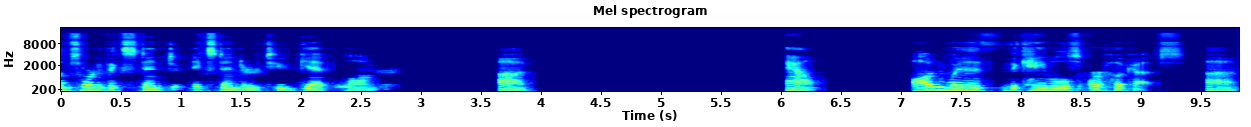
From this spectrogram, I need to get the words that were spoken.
some sort of extent, extender to get longer. Uh, now, on with the cables or hookups. Uh,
